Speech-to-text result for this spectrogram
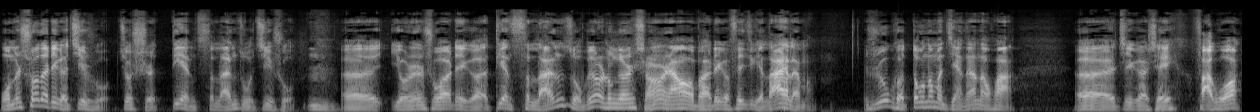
我们说的这个技术就是电磁拦阻技术。嗯，呃，有人说这个电磁拦阻不就是弄根绳，然后把这个飞机给拉下来吗？如果都那么简单的话，呃，这个谁，法国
